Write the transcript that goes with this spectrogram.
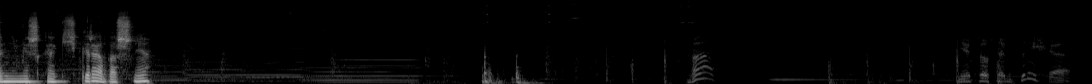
Pewnie mieszka jakiś grabarz, nie? Jsem slyšel.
